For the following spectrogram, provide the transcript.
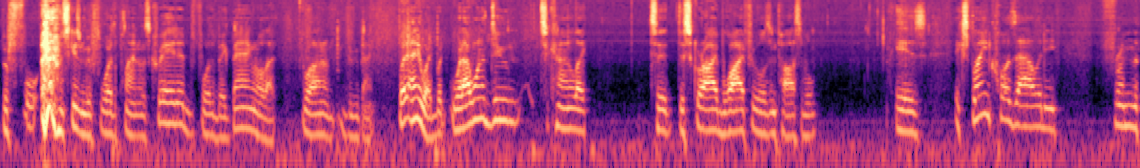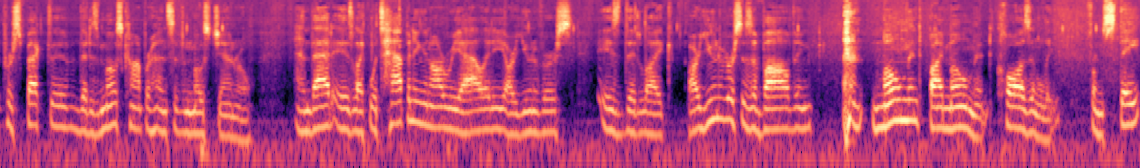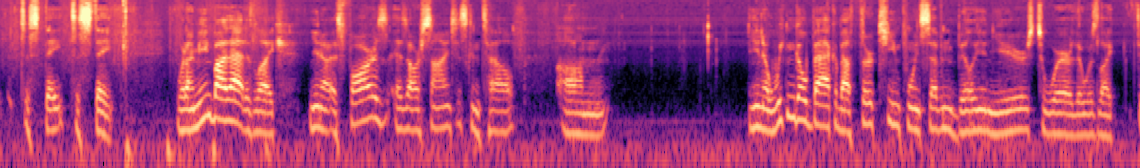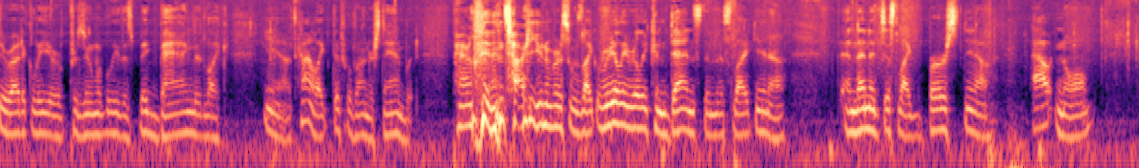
before excuse me, before the planet was created, before the Big Bang, and all that. Well, I don't know Big Bang, but anyway, but what I want to do to kind of like to describe why free will is impossible is explain causality from the perspective that is most comprehensive and most general. And that is like what's happening in our reality, our universe, is that like our universe is evolving moment by moment, causally, from state to state to state. What I mean by that is like, you know, as far as, as our scientists can tell, um, you know, we can go back about 13.7 billion years to where there was like theoretically or presumably this big bang that like, you know, it's kind of like difficult to understand, but apparently the entire universe was like really, really condensed in this like, you know, and then it just like burst, you know, out and all.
